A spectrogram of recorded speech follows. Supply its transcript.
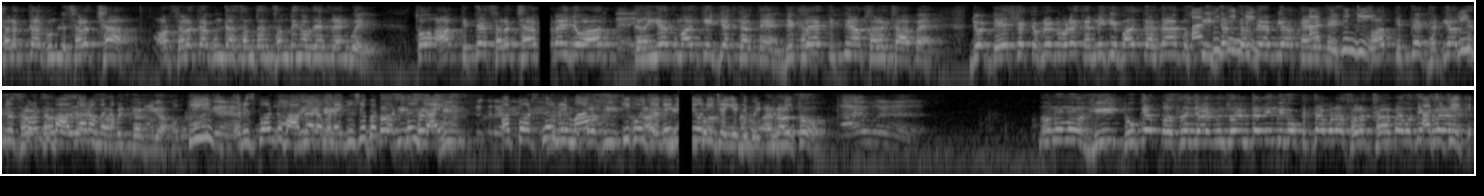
सड़क का गुंडा सड़क छाप और सड़क का गुंडा something something of that language. तो आप कितने सड़क छाप हैं जो आप कन्हैया कुमार की इज़्ज़त करते हैं। दिख रहा है कितने आप सड़क छाप हैं। जो देश के टुकड़े टुकड़े करने की बात करता है आप उसकी इज़्ज़त करते हैं अभी आप कह रहे थे। आप कितने घटिया और कितने. साबित कर दिया। प्लीज़ रिस्पॉन्ड टू रमन एक दूसरे पर पर्सनल और पर्सनल रिमार्क की कोई जगह नहीं होनी चाहिए डिबेट में No, no, no. He took a personal judgment, so I'm telling you, कितना बड़ा सड़क छाप है वो दिख अच्छा रहा ठीक है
